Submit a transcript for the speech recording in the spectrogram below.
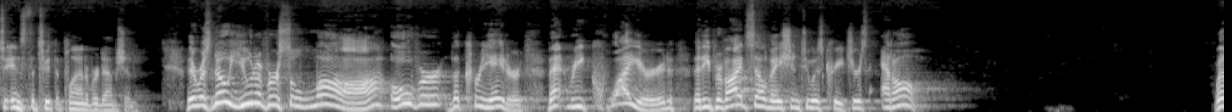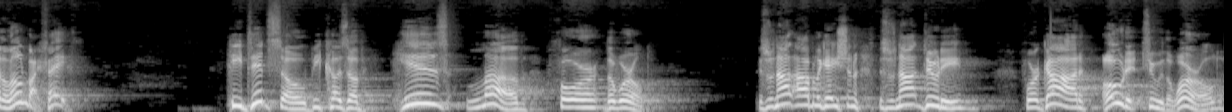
to institute the plan of redemption. There was no universal law over the Creator that required that He provide salvation to His creatures at all, let alone by faith. He did so because of His love for the world. This was not obligation, this was not duty, for God owed it to the world.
